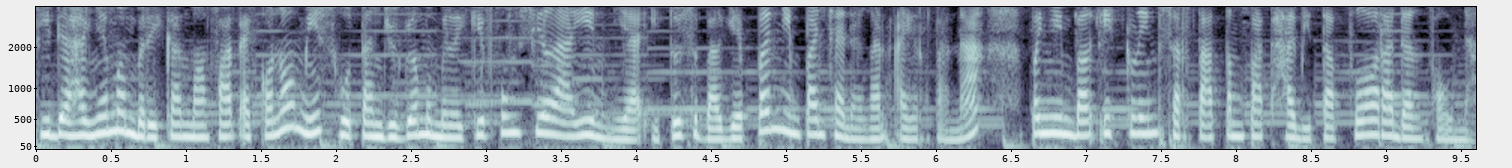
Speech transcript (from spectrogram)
Tidak hanya memberikan manfaat ekonomis, hutan juga memiliki fungsi lain, yaitu sebagai penyimpan cadangan air tanah, penyimbang iklim, serta tempat habitat flora dan fauna.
